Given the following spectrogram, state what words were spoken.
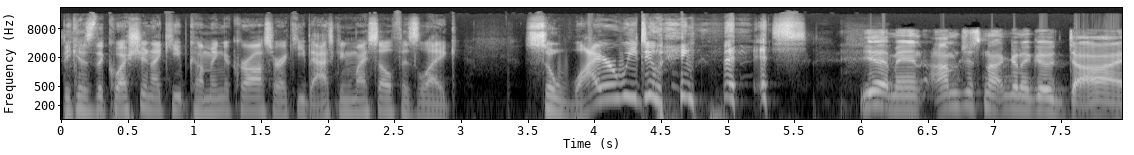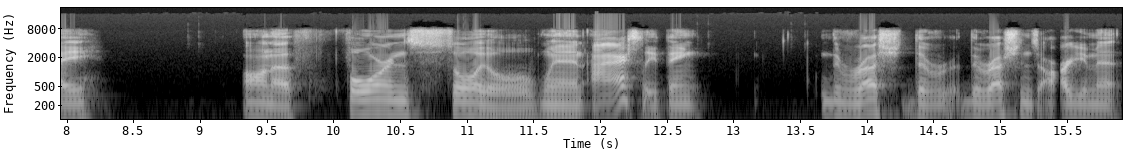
because the question I keep coming across or I keep asking myself is like, so why are we doing this? Yeah, man, I'm just not gonna go die on a foreign soil when I actually think the Rush the the Russians argument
